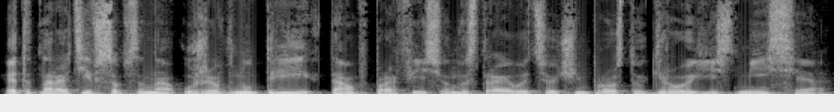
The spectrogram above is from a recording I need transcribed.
Этот нарратив, собственно, уже внутри, там, в профессии, он выстраивается очень просто. У героя есть миссия,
